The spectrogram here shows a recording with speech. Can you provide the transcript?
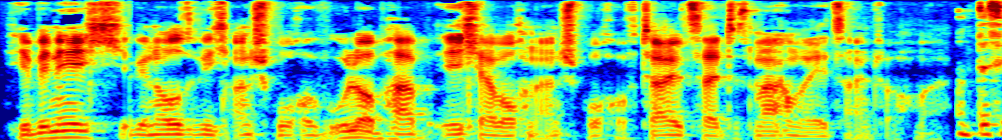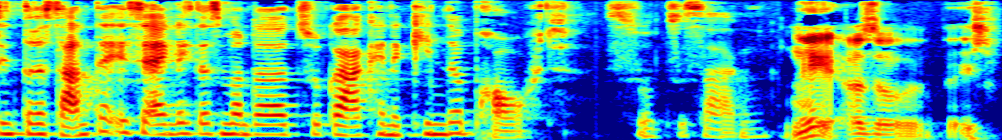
hier bin ich, genauso wie ich Anspruch auf Urlaub habe, ich habe auch einen Anspruch auf Teilzeit, das machen wir jetzt einfach mal. Und das Interessante ist ja eigentlich, dass man dazu gar keine Kinder braucht sozusagen. Nee, also ich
